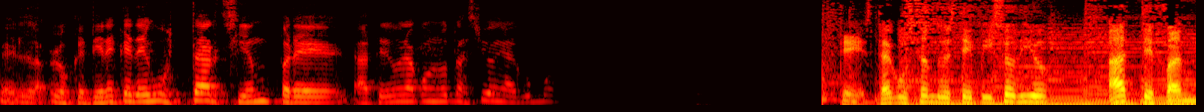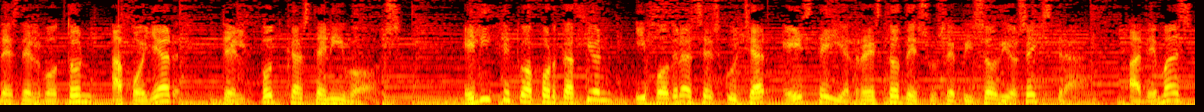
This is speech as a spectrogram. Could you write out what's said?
lo- lo que tiene que degustar, siempre ha tenido una connotación en algún momento. ¿Te está gustando este episodio? Hazte fan desde el botón Apoyar del podcast de Nivos. Elige tu aportación y podrás escuchar este y el resto de sus episodios extra. Además,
